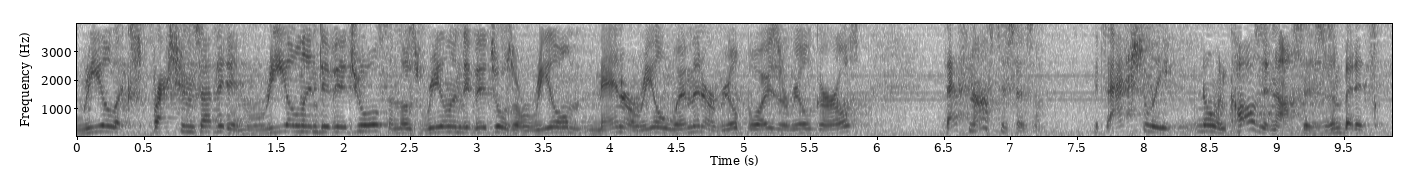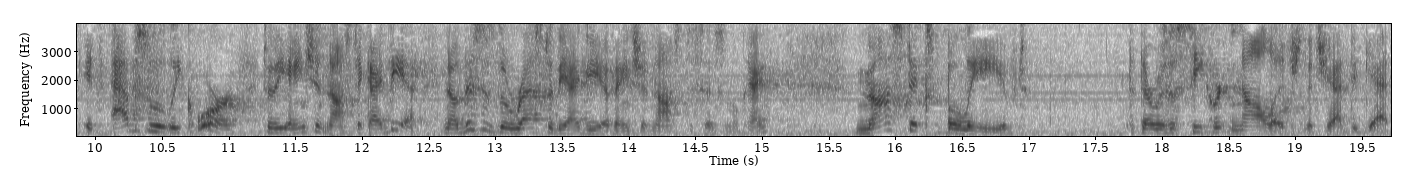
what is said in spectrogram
real expressions of it in real individuals, and those real individuals are real men or real women or real boys or real girls. That's Gnosticism. It's actually, no one calls it Gnosticism, but it's, it's absolutely core to the ancient Gnostic idea. Now, this is the rest of the idea of ancient Gnosticism, okay? Gnostics believed that there was a secret knowledge that you had to get.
